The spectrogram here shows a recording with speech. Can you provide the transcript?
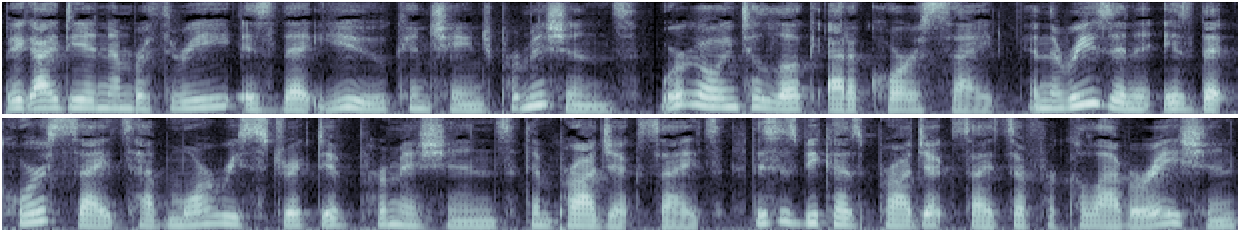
Big idea number three is that you can change permissions. We're going to look at a course site, and the reason is that course sites have more restrictive permissions than project sites. This is because project sites are for collaboration,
